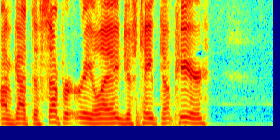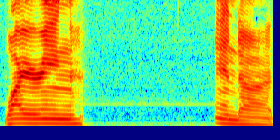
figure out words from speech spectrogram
I've got the separate relay just taped up here, wiring. And uh,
